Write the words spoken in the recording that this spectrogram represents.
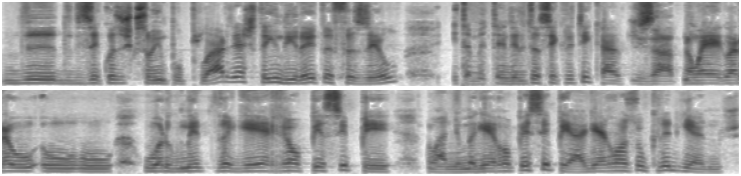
de, de dizer coisas que são impopulares e acho que tem direito a fazê-lo e também tem direito a ser criticado. Exato. Não é agora o, o argumento da guerra ao PCP. Não há nenhuma guerra ao PCP, há guerra aos ucranianos.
